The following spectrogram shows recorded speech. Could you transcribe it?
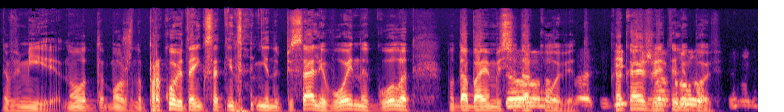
в мире? Ну вот можно... Про ковид они, кстати, не, не написали. Войны, голод. Ну добавим и сюда ковид. Да, Какая же вопрос, это любовь? Конечно.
